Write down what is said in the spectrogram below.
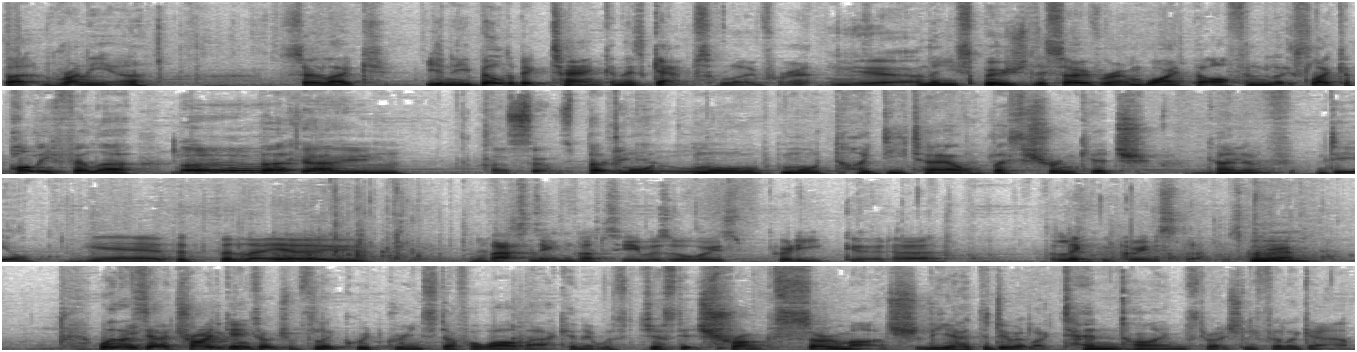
but runnier. So like, you know, you build a big tank and there's gaps all over it. Yeah. And then you spooge this over it and wipe it off and it looks like a polyfiller, Oh, but okay. um, that sounds but pretty more cool. more more high detail, less shrinkage kind of deal. Yeah, the Vallejo plastic putty was always pretty good, huh? The liquid green stuff was crap. Well, that's it. I tried Games Workshop's touch with liquid green stuff a while back, and it was just it shrunk so much that you had to do it like ten times to actually fill a gap.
